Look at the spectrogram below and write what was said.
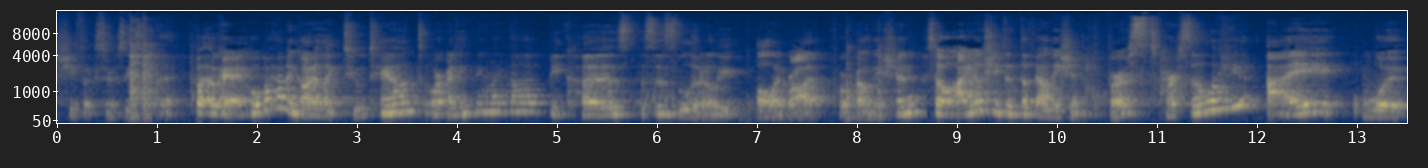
she's like seriously so good. But okay, I hope I haven't gotten like too tanned or anything like that because this is literally all I brought for foundation. So I know she did the foundation first. Personally, I would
